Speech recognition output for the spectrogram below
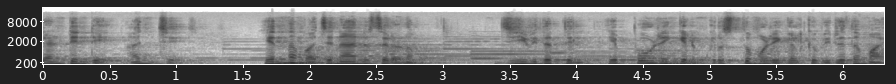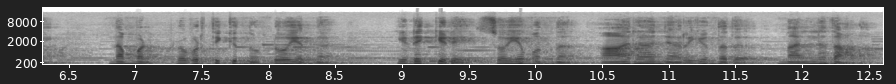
രണ്ടിന്റെ അഞ്ച് എന്ന വചനാനുസരണം ജീവിതത്തിൽ എപ്പോഴെങ്കിലും ക്രിസ്തു ക്രിസ്തുമൊഴികൾക്ക് വിരുദ്ധമായി നമ്മൾ പ്രവർത്തിക്കുന്നുണ്ടോ എന്ന് ഇടയ്ക്കിടെ സ്വയമൊന്ന് ആരാഞ്ഞറിയുന്നത് നല്ലതാണ്.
